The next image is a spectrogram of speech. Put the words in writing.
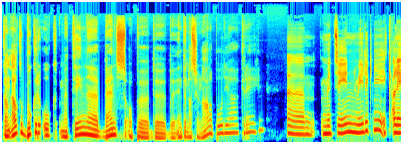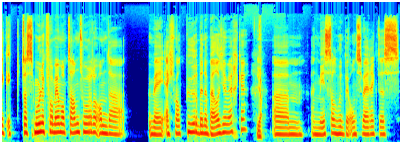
Kan elke boeker ook meteen eh, bands op eh, de, de internationale podia krijgen? Ehm, meteen weet ik niet. Ik, allee, ik, ik- dat is moeilijk voor mij om op te antwoorden, omdat wij echt wel puur binnen België werken. Ja. Ehm, en meestal hoe het bij ons werkt is...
